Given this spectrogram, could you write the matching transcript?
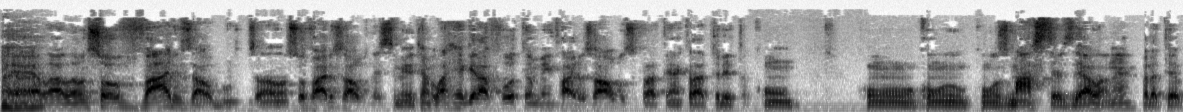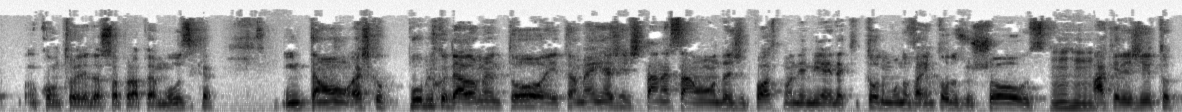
Uhum. Ela lançou vários álbuns, ela lançou vários álbuns nesse meio tempo. Ela regravou também vários álbuns, porque ela tem aquela treta com, com, com, com os masters dela, né? Para ter o controle da sua própria música. Então, acho que o público dela aumentou e também a gente está nessa onda de pós-pandemia ainda que todo mundo vai em todos os shows. Uhum. Acredito.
